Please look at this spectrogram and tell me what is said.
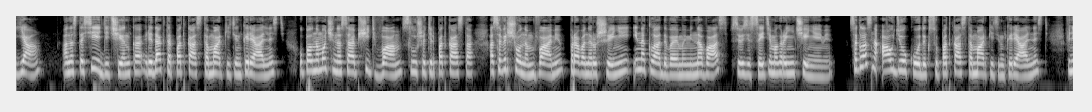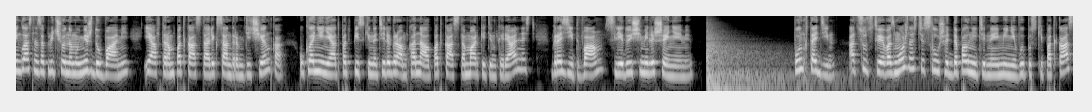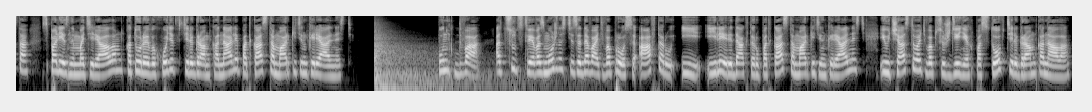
Я, Анастасия Диченко, редактор подкаста «Маркетинг и реальность», уполномочена сообщить вам, слушатель подкаста, о совершенном вами правонарушении и накладываемыми на вас в связи с этим ограничениями. Согласно аудиокодексу подкаста «Маркетинг и реальность», внегласно заключенному между вами и автором подкаста Александром Диченко, уклонение от подписки на телеграм-канал подкаста «Маркетинг и реальность» грозит вам следующими лишениями. Пункт 1. Отсутствие возможности слушать дополнительные мини-выпуски подкаста с полезным материалом, которые выходят в телеграм-канале подкаста «Маркетинг и реальность». Пункт 2 отсутствие возможности задавать вопросы автору и или редактору подкаста «Маркетинг и реальность» и участвовать в обсуждениях постов телеграм-канала.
